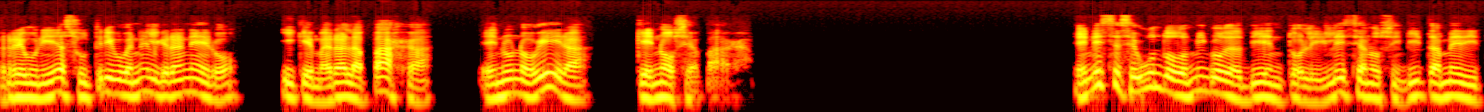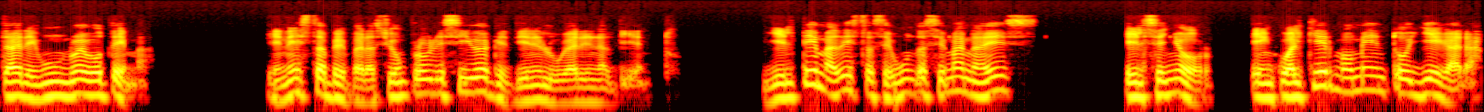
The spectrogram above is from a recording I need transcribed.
reunirá su trigo en el granero y quemará la paja en una hoguera que no se apaga. En este segundo domingo de Adviento, la Iglesia nos invita a meditar en un nuevo tema, en esta preparación progresiva que tiene lugar en Adviento. Y el tema de esta segunda semana es, el Señor en cualquier momento llegará.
